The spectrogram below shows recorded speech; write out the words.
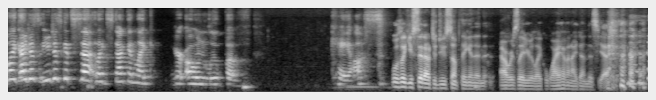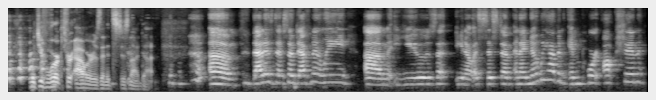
Like I just, you just get stuck, like stuck in like your own loop of chaos. Well, it's like you set out to do something, and then hours later, you're like, "Why haven't I done this yet?" but you've worked for hours, and it's just not done. Um, that is de- so definitely um, use you know a system, and I know we have an import option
